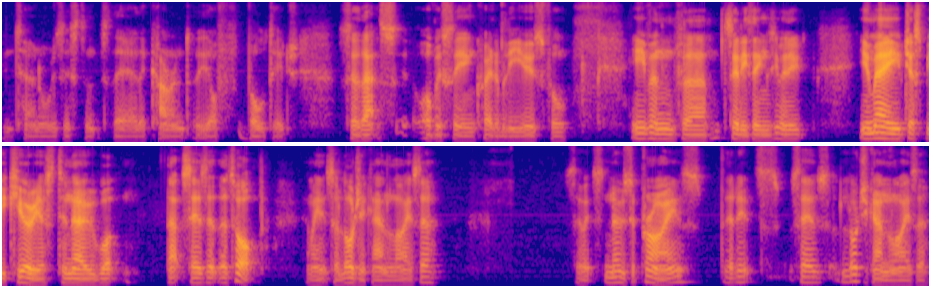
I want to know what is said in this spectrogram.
Internal resistance there, the current, the off voltage. So that's obviously incredibly useful. Even for silly things, you you may just be curious to know what that says at the top. I mean, it's a logic analyzer, so it's no surprise that it says logic analyzer.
